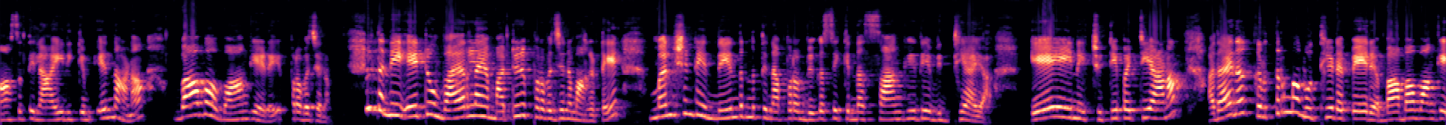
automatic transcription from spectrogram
മാസത്തിലായിരിക്കും എന്നാണ് ബാബ വാങ്കയുടെ പ്രവചനം. ഇതിൽ തന്നെ ഏറ്റവും വൈറലായ മറ്റൊരു പ്രവചനമാകട്ടെ മനുഷ്യന്റെ നിയന്ത്രണത്തിനപ്പുറം വികസിക്കുന്ന സാങ്കേതിക വിദ്യയായ എ ഐനെ ചുറ്റിപ്പറ്റിയാണ്. അതായത് കൃത്രിമ ബുദ്ധിയുടെ പേര് ബാബ വാങ്കെ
